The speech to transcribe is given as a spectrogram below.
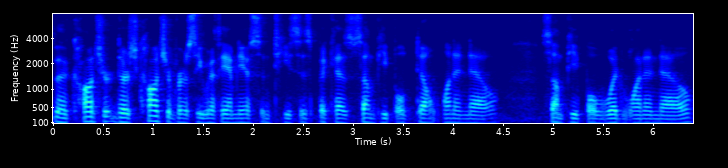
the contro there's controversy with amniocentesis because some people don't want to know. Some people would want to know.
